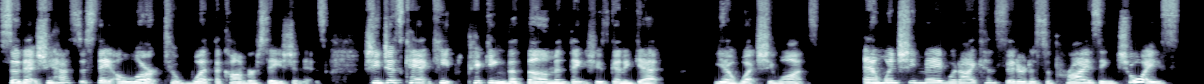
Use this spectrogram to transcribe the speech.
so that she has to stay alert to what the conversation is. She just can't keep picking the thumb and think she's going to get, you know, what she wants. And when she made what I considered a surprising choice,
